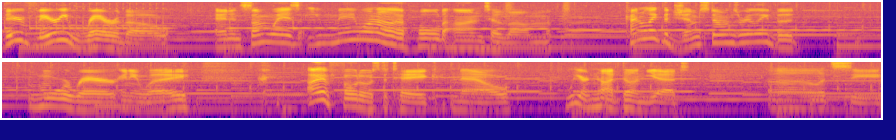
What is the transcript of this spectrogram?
They're very rare, though, and in some ways, you may want to hold on to them. Kind of like the gemstones, really, but more rare anyway. I have photos to take now. We are not done yet. Uh, let's see.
